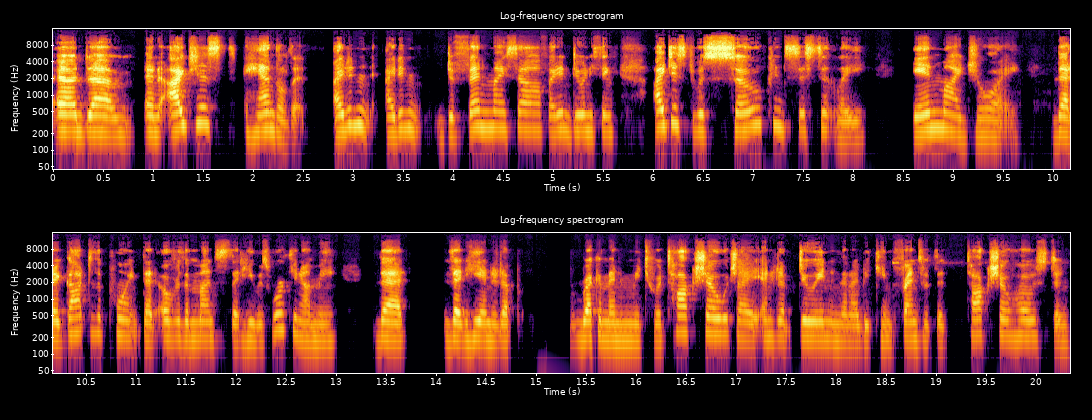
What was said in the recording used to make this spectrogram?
And um and i just handled it. I didn't i didn't defend myself. I didn't do anything. I just was so consistently in my joy that it got to the point that over the months that he was working on me that that he ended up recommending me to a talk show which i ended up doing and then i became friends with the talk show host and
